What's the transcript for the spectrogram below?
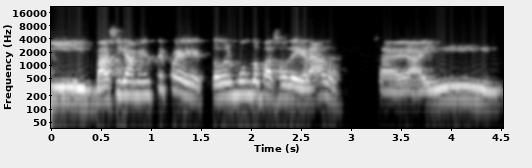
Y básicamente pues todo el mundo pasó de grado. O sea, ahí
